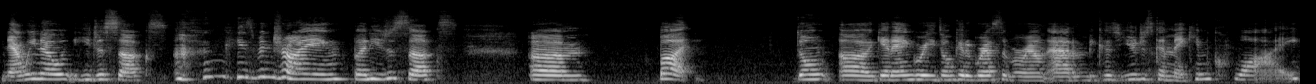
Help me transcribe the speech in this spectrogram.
Now we know he just sucks. He's been trying, but he just sucks. Um, but don't uh, get angry. Don't get aggressive around Adam because you're just going to make him cry.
